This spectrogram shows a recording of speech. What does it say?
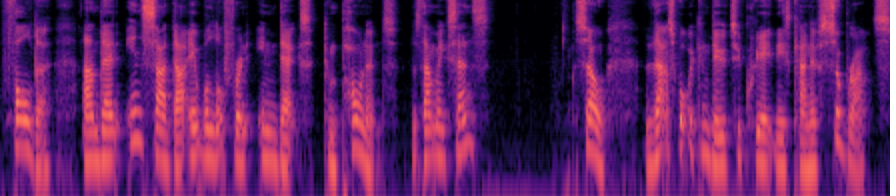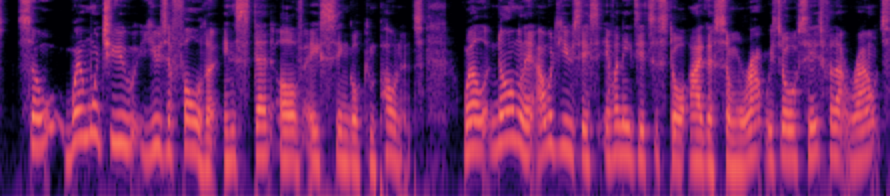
folder. And then inside that, it will look for an index component. Does that make sense? So that's what we can do to create these kind of subroutes. So when would you use a folder instead of a single component? Well, normally I would use this if I needed to store either some route resources for that route,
